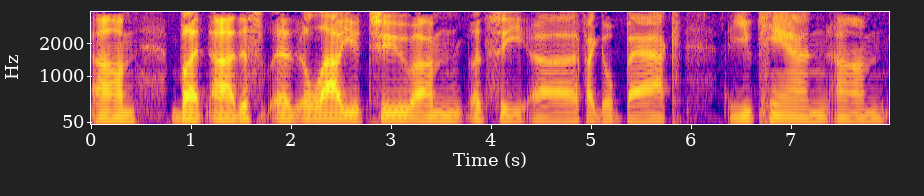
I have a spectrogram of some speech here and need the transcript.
um, but uh, this uh, allow you to um, let's see uh, if I go back, you can um,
